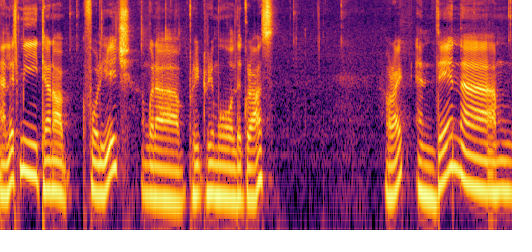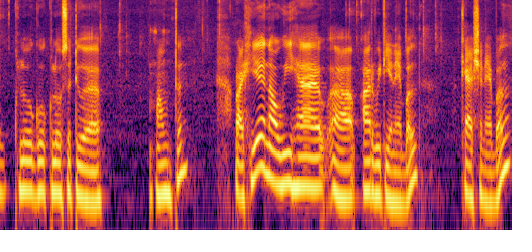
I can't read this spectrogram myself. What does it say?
And let me turn off foliage. I'm gonna re remove all the grass. All right and then uh, i'm go closer to a mountain right here now we have uh, RVT enabled cache enabled.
